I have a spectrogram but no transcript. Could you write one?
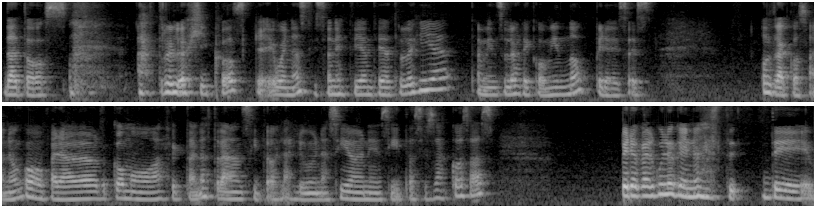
datos astrológicos, que bueno, si son estudiantes de astrología, también se los recomiendo, pero eso es otra cosa, ¿no? Como para ver cómo afectan los tránsitos, las luminaciones y todas esas cosas. Pero calculo que no es de,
